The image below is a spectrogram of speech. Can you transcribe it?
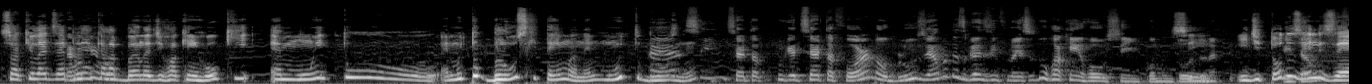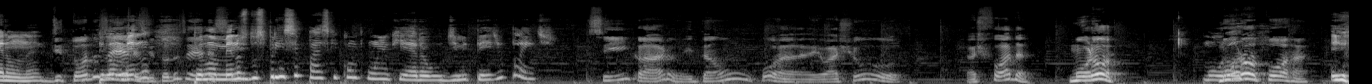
Só que o Led Zeppelin É é, aquela banda de rock and roll que é muito. É muito blues que tem, mano. É muito blues, é, né? sim, de certa, porque de certa forma o blues é uma das grandes influências do rock and roll, sim, como um todo, Sim. né? E de todos Então- eles eram, né? De todos Pelo eles, menos, de todos eles. pelo sim. menos dos principais que compunham, que era o Jimmy Page e o Plant. Sim, claro. Então, porra, eu acho. Eu acho foda. Morou? Morou, porra! E,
